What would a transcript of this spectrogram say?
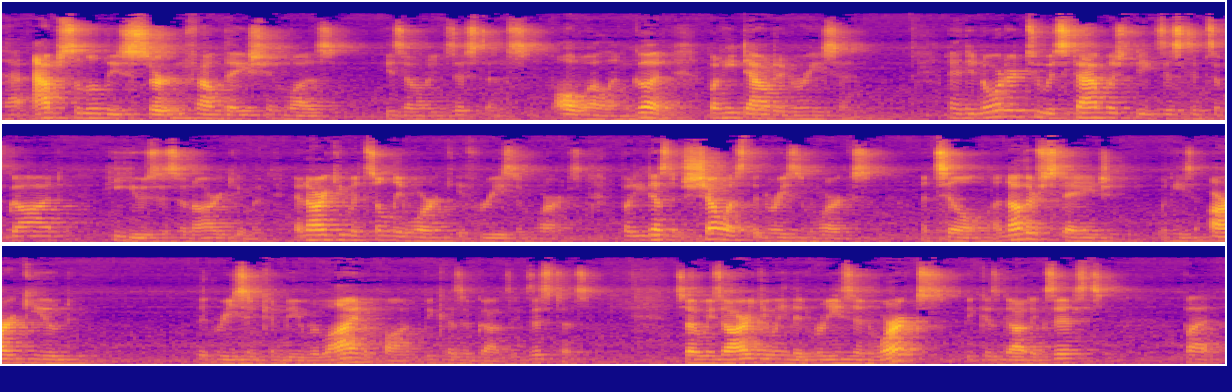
that absolutely certain foundation was his own existence. All well and good, but he doubted reason. And in order to establish the existence of God, he uses an argument. And arguments only work if reason works. But he doesn't show us that reason works until another stage when he's argued that reason can be relied upon because of God's existence. So he's arguing that reason works because God exists, but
